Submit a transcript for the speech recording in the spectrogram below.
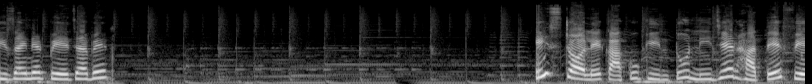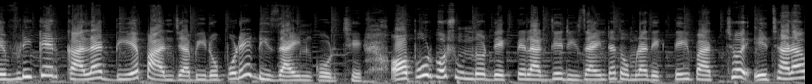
ডিজাইনের পেয়ে যাবে। স্টলে কাকু কিন্তু নিজের হাতে ফেব্রিকের কালার দিয়ে পাঞ্জাবির ওপরে ডিজাইন করছে। অপূর্ব সুন্দর দেখতে লাগছে ডিজাইনটা, তোমরা দেখতেই পাচ্ছ। এছাড়াও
